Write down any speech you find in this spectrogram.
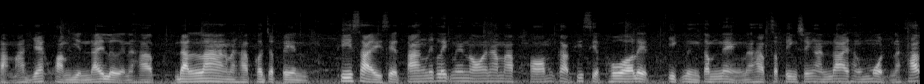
สามารถแยกความเย็นได้เลยนะครับ ด้านล่างนะครับก็จะเป็น ที่ใส่เศษตังค์เล็กๆ น้อยๆนะมาพร้อมกับที่เสียบโทรเลตอีกหนึ่งตำแหน่งนะครับ สปริงใช้งานได้ทั้งหมดนะครับ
